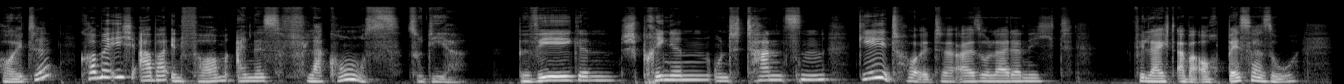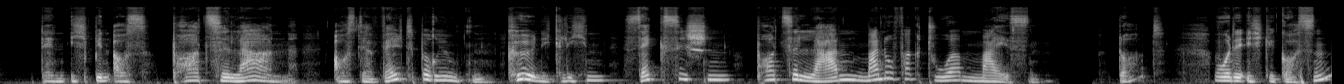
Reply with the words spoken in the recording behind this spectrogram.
Heute komme ich aber in Form eines Flakons zu dir. Bewegen, springen und tanzen geht heute also leider nicht. Vielleicht aber auch besser so, denn ich bin aus Porzellan, aus der weltberühmten, königlichen, sächsischen Porzellanmanufaktur Meißen. Dort wurde ich gegossen,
